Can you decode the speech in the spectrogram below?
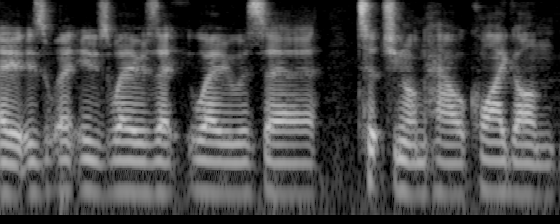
uh, it was where he was uh, where he was uh, touching on how Qui Gon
